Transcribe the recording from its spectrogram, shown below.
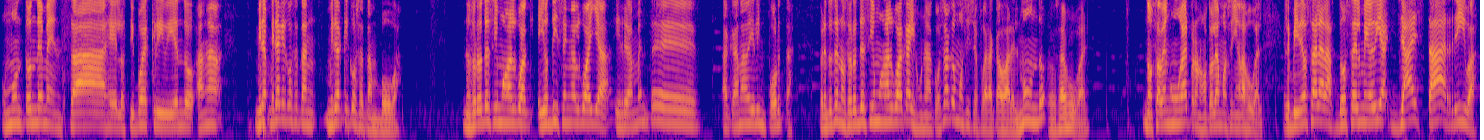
un montón de mensajes, los tipos escribiendo. han mira, mira qué cosa tan, mira qué cosa tan boba. Nosotros decimos algo aquí, ellos dicen algo allá y realmente acá a nadie le importa. Pero entonces nosotros decimos algo acá y es una cosa como si se fuera a acabar el mundo. No sabe jugar. No saben jugar, pero nosotros les vamos a enseñar a jugar. El video sale a las 12 del mediodía, ya está arriba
